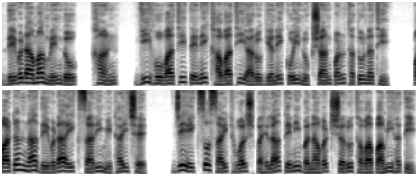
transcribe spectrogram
દેવડામાં મેંદો, ખાંડ ઘી હોવાથી તેને ખાવાથી આરોગ્યને કોઈ નુકસાન પણ થતું નથી. પાટણના દેવડા એક સારી મીઠાઈ છે, જે એકસો સાઠ વર્ષ પહેલાં તેની બનાવટ શરૂ થવા પામી હતી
